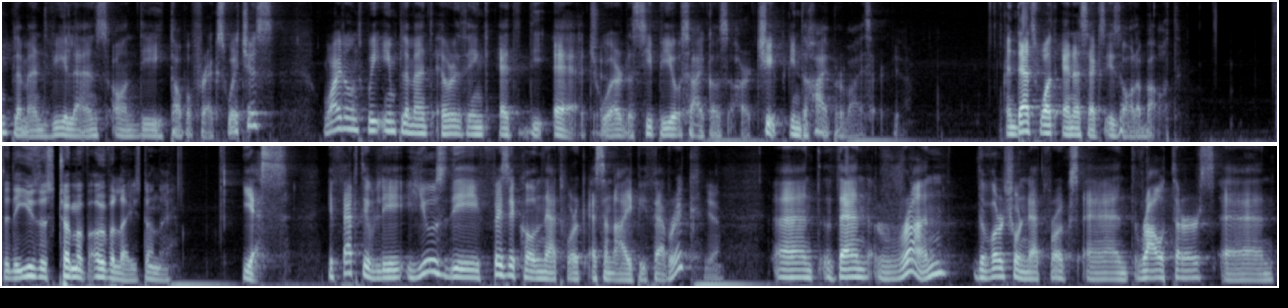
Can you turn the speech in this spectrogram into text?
implement VLANs on the top of rack switches? Why don't we implement everything at the edge yeah. where the CPU cycles are cheap in the hypervisor? Yeah. And that's what NSX is all about. So they use this term of overlays, don't they? Yes. Effectively use the physical network as an IP fabric. Yeah. And then run the virtual networks and routers and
